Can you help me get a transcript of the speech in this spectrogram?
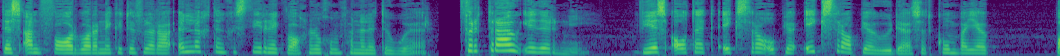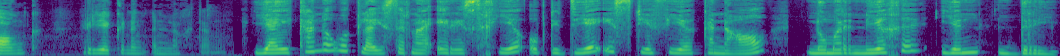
dis aanvaarbaar en ek het te veel daai inligting gestuur en ek wag nog om van hulle te hoor. Vertrou eerder nie. Wees altyd ekstra op jou ekstra op jou hoede as dit kom by jou bank rekening inligting. Jy kan nou ook luister na RSG op die DStv kanaal nommer 913.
